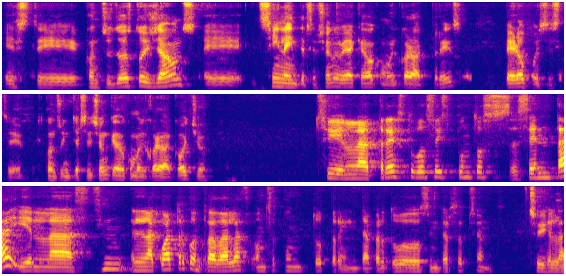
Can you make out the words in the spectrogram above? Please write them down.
Este, con sus dos touchdowns, eh, sin la intercepción hubiera quedado como el coreback 3, pero pues este, con su intercepción quedó como el coreback 8. Sí, en la 3 tuvo 6.60 y en la, en la 4 contra Dallas 11.30, pero tuvo dos intercepciones. Sí. Que la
